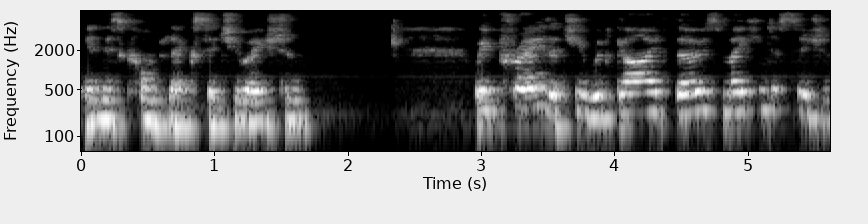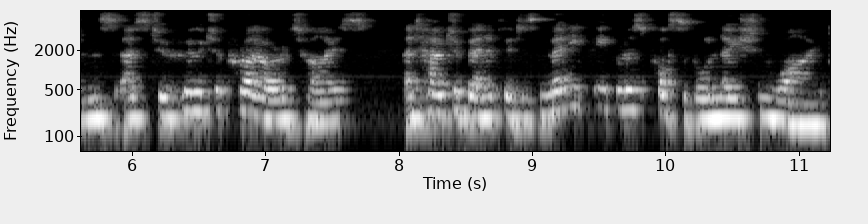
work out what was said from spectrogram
in this complex situation. We pray that you would guide those making decisions as to who to prioritise and how to benefit as many people as possible nationwide.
